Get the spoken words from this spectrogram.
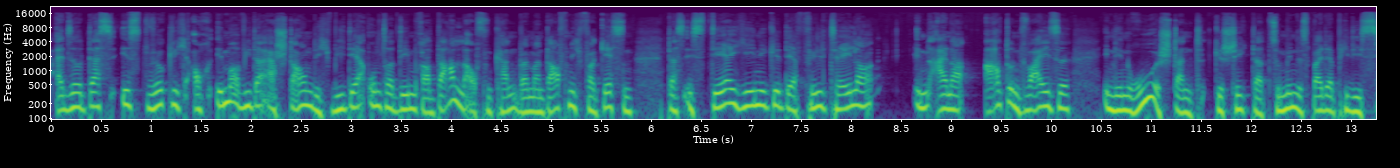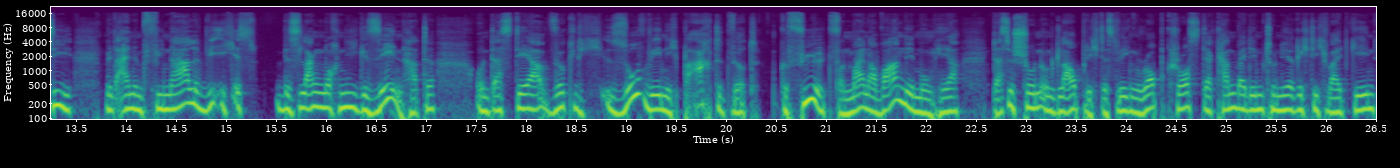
Also das ist wirklich auch immer wieder erstaunlich, wie der unter dem Radar laufen kann, weil man darf nicht vergessen, das ist derjenige, der Phil Taylor in einer Art und Weise in den Ruhestand geschickt hat, zumindest bei der PDC, mit einem Finale, wie ich es bislang noch nie gesehen hatte und dass der wirklich so wenig beachtet wird gefühlt von meiner Wahrnehmung her, das ist schon unglaublich. Deswegen Rob Cross, der kann bei dem Turnier richtig weit gehen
